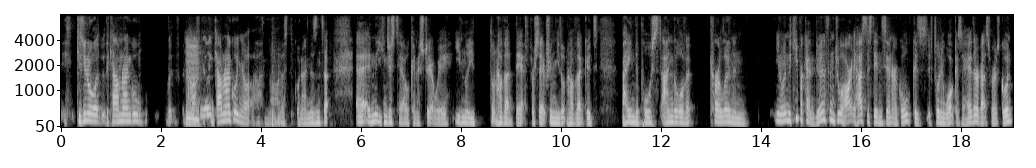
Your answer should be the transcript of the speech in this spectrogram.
because you know what, the camera angle, with the mm. half railing camera angle, and you're like, oh no, this is going in, isn't it? Uh, and you can just tell kind of straight away, even though you don't have that depth perception, you don't have that good behind the post angle of it curling and you know, and the keeper can't do anything. Joe Hart has to stay in the centre of goal because if Tony Watt gets a header, that's where it's going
